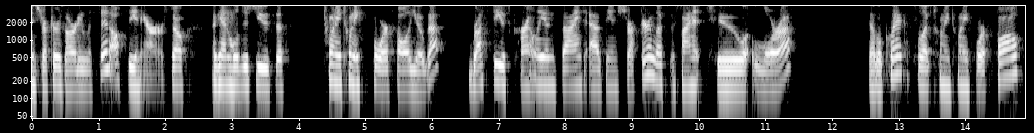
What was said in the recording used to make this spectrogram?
instructor is already listed, I'll see an error. So again, we'll just use this 2024 fall yoga. Rusty is currently assigned as the instructor. Let's assign it to Laura. Double click, select 2024 fall.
